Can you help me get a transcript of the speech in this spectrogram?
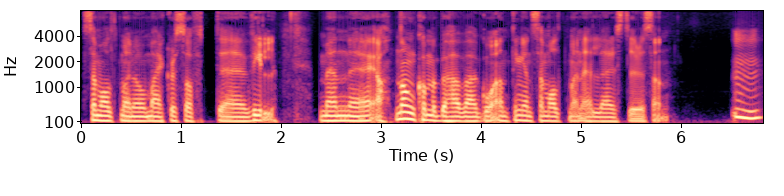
Sam Altman och Microsoft eh, vill. Men ja, någon kommer behöva gå, antingen Sam Altman eller styrelsen. Mm.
